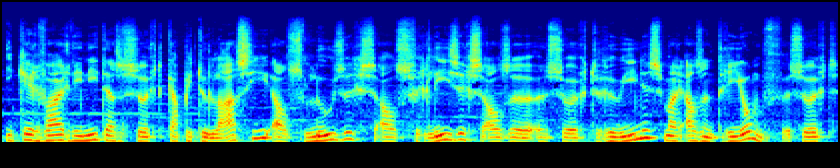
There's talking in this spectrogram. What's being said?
ik ervaar die niet als een soort capitulatie, als losers, als verliezers, als eh, een soort ruïnes, maar als een triomf, een soort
